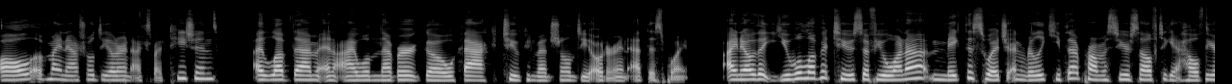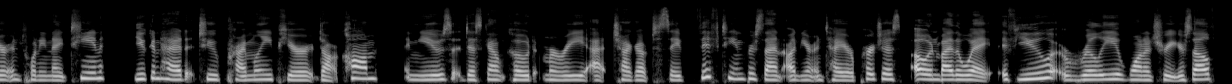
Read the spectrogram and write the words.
all of my natural deodorant expectations. I love them and I will never go back to conventional deodorant at this point. I know that you will love it too. So if you want to make the switch and really keep that promise to yourself to get healthier in 2019, you can head to primallypure.com and use discount code Marie at checkout to save 15% on your entire purchase. Oh, and by the way, if you really want to treat yourself,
